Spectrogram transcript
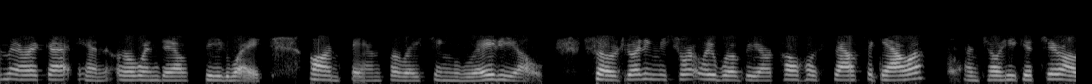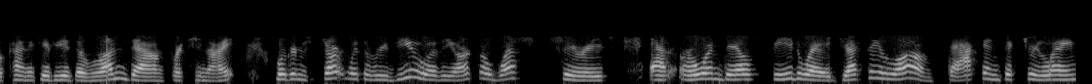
America and Irwindale Speedway on Fan for Racing Radio. So joining me shortly will be our co-host Sal Sigala. Until he gets here, I'll kind of give you the rundown for tonight. We're going to start with a review of the ARCA West Series at Irwindale Speedway. Jesse Love back in victory lane.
